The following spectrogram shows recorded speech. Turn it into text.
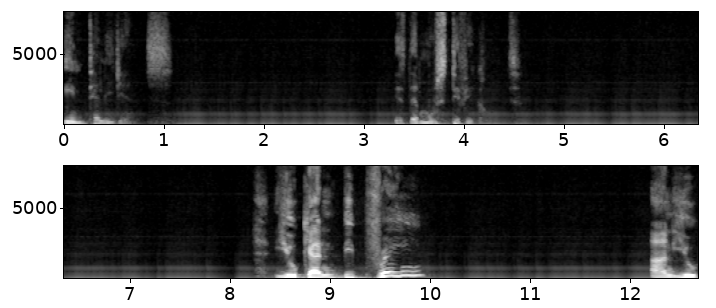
intelligence is the most difficult. You can be praying and you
